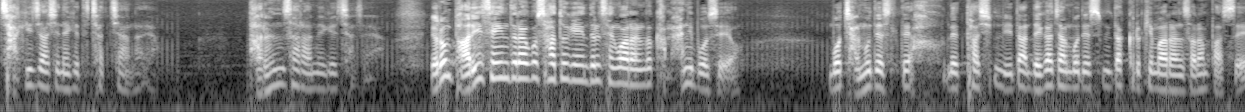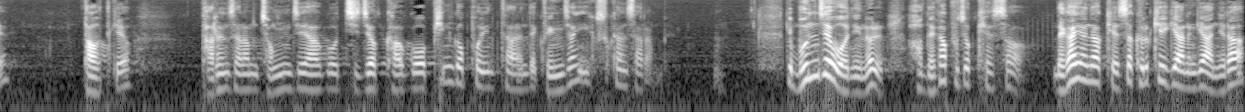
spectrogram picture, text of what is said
자기 자신에게도 찾지 않아요. 다른 사람에게 찾아요. 여러분 바리새인들하고 사두개인들 생활하는 거 가만히 보세요. 뭐 잘못했을 때, 아, 내 탓입니다. 내가 잘못했습니다. 그렇게 말하는 사람 봤어요? 다 어떻게 해요? 다른 사람 정죄하고 지적하고 핑거 포인트 하는데 굉장히 익숙한 사람들. 문제 원인을 아, 내가 부족해서 내가 연약해서 그렇게 얘기하는 게 아니라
